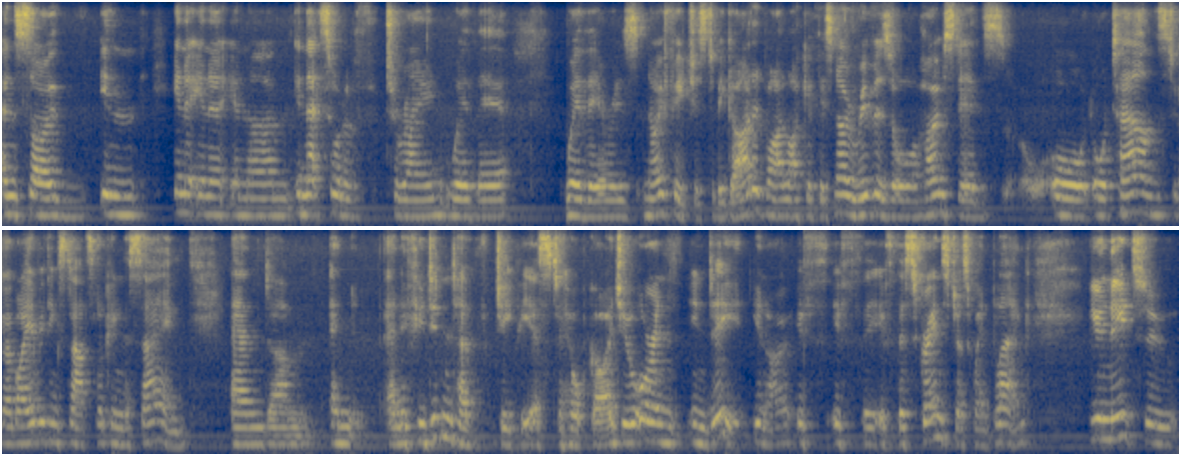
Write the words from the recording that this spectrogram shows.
and so in in a, in a, in um, in that sort of terrain where there where there is no features to be guided by, like if there's no rivers or homesteads or, or, or towns to go by, everything starts looking the same and um, and and if you didn't have GPS to help guide you, or in, indeed, you know, if if the if the screens just went blank, you need to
